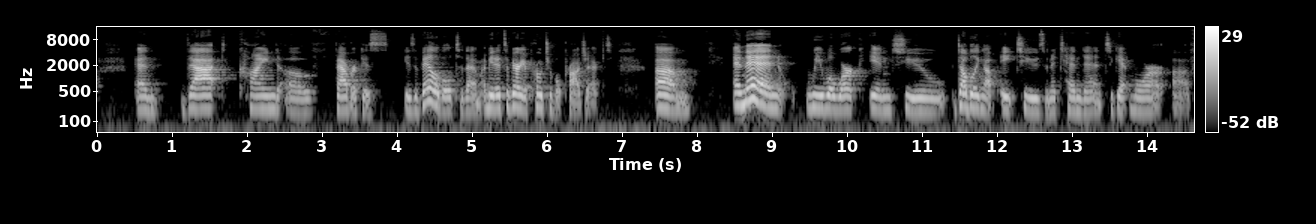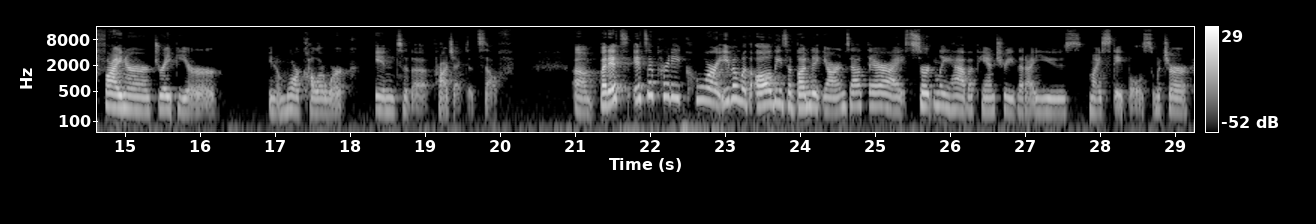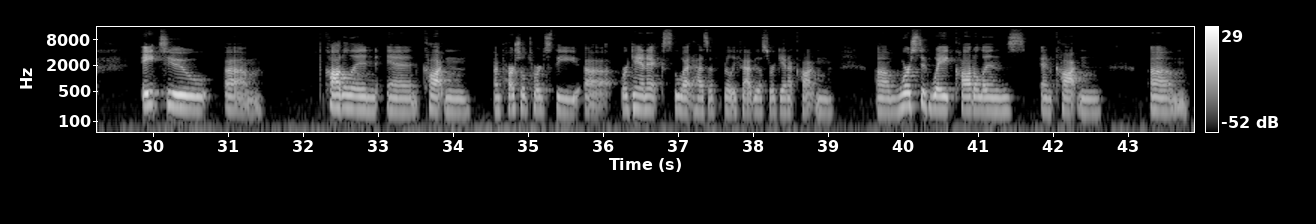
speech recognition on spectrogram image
and that kind of fabric is is available to them. I mean it's a very approachable project. Um, and then we will work into doubling up eight twos and a tendon to get more uh, finer drapier you know more color work into the project itself um, but it's it's a pretty core. Even with all these abundant yarns out there, I certainly have a pantry that I use my staples, which are eight to um, Cottolin and cotton. I'm partial towards the uh, organics. Louet has a really fabulous organic cotton. Um, worsted weight Cottolins and cotton. Um,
